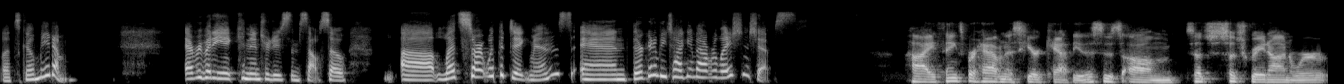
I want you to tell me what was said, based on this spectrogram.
let's go meet them everybody can introduce themselves. So uh, let's start with the Digmans, and they're going to be talking about relationships. Hi, thanks for having us here, Kathy. This is um, such such great honor. We're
